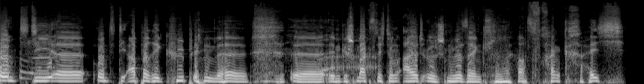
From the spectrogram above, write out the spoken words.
und die, äh, und die Apericup in, äh, äh, in Geschmacksrichtung Altöl Schnürsenkel aus Frankreich.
